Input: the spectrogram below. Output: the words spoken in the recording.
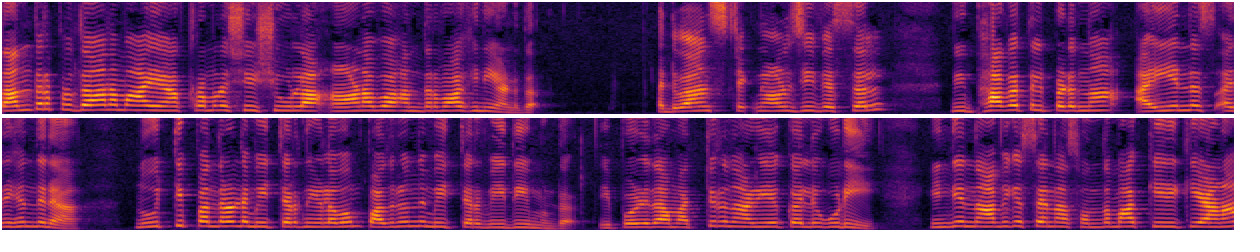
തന്ത്രപ്രധാനമായ ആക്രമണശേഷിയുള്ള ആണവ അന്തർവാഹിനിയാണിത്. അഡ്വാൻസ് ടെക്നോളജി വെസൽ വിഭാഗത്തിൽപ്പെടുന്ന ഐ എൻ എസ് അരിഹന്തിന് നൂറ്റി പന്ത്രണ്ട് മീറ്റർ നീളവും പതിനൊന്ന് മീറ്റർ വീതിയുമുണ്ട്. ഇപ്പോഴിതാ മറ്റൊരു നാഴികക്കല്ലുകൂടി ഇന്ത്യൻ നാവികസേന സ്വന്തമാക്കിയിരിക്കുകയാണ്.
